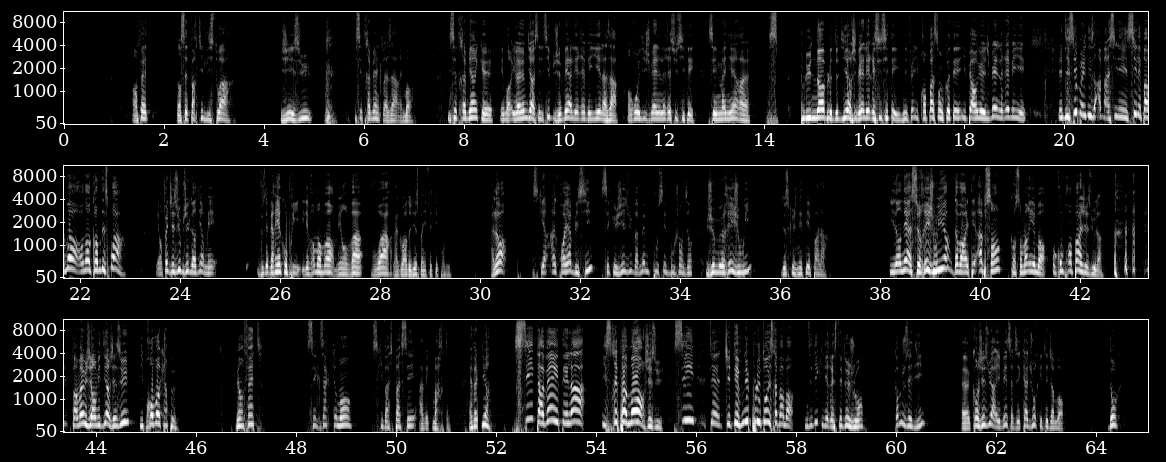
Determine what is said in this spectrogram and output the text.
En fait, dans cette partie de l'histoire, Jésus, il sait très bien que Lazare est mort il sait très bien qu'il est mort. Il va même dire à ses disciples, je vais aller réveiller Lazare. En gros, il dit, je vais aller le ressusciter. C'est une manière euh, plus noble de dire, je vais aller ressusciter. Il ne prend pas son côté hyper orgueilleux, je vais le réveiller. Et les disciples, ils disent, ah bah s'il n'est pas mort, on a encore de l'espoir. Et en fait, Jésus est obligé de leur dire, mais vous n'avez rien compris. Il est vraiment mort, mais on va voir la gloire de Dieu se manifester pour lui. Alors, ce qui est incroyable ici, c'est que Jésus va même pousser le bouchon en disant, je me réjouis de ce que je n'étais pas là il en est à se réjouir d'avoir été absent quand son mari est mort. On ne comprend pas Jésus là. enfin même j'ai envie de dire Jésus, il provoque un peu. Mais en fait, c'est exactement ce qui va se passer avec Marthe. Elle va dire, si tu avais été là, il serait pas mort Jésus. Si tu étais venu plus tôt, il serait pas mort. Il nous a dit qu'il est resté deux jours. Comme je vous ai dit, euh, quand Jésus est arrivé, ça faisait quatre jours qu'il était déjà mort. Donc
